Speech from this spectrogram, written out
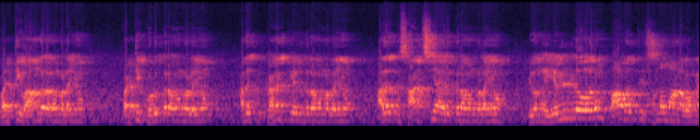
வட்டி வாங்குறவங்களையும் வட்டி கொடுக்குறவங்களையும் அதுக்கு கணக்கு எழுதுறவங்களையும் அதற்கு சாட்சியாக இருக்கிறவங்களையும் இவங்க எல்லோரும் பாவத்தில் சமமானவங்க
